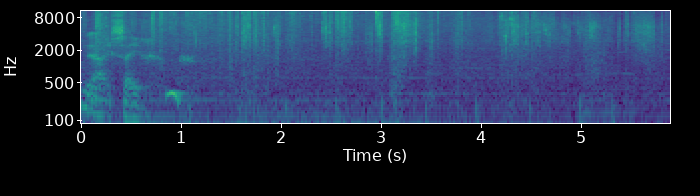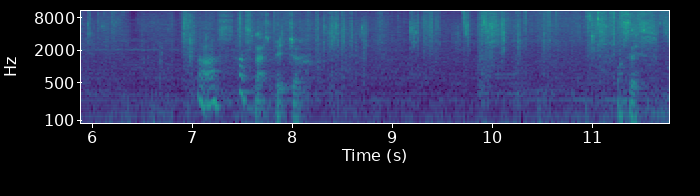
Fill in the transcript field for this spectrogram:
Yeah, it's safe. Whew. Oh, that's, that's a nice picture. What's this?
